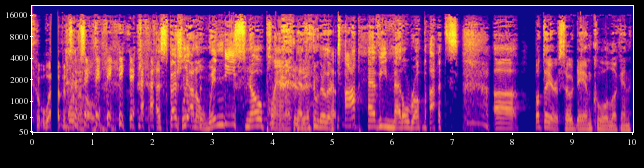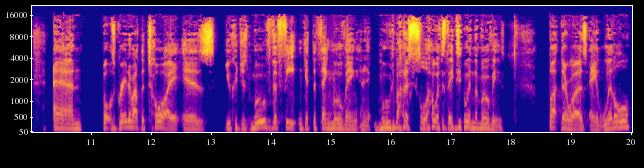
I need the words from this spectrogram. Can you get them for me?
weapons of assault. especially on a windy snow planet. And they're their top heavy metal robots. Uh, but they are so damn cool looking. And what was great about the toy is you could just move the feet and get the thing moving and it moved about as slow as they do in the movies. But there was a little,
